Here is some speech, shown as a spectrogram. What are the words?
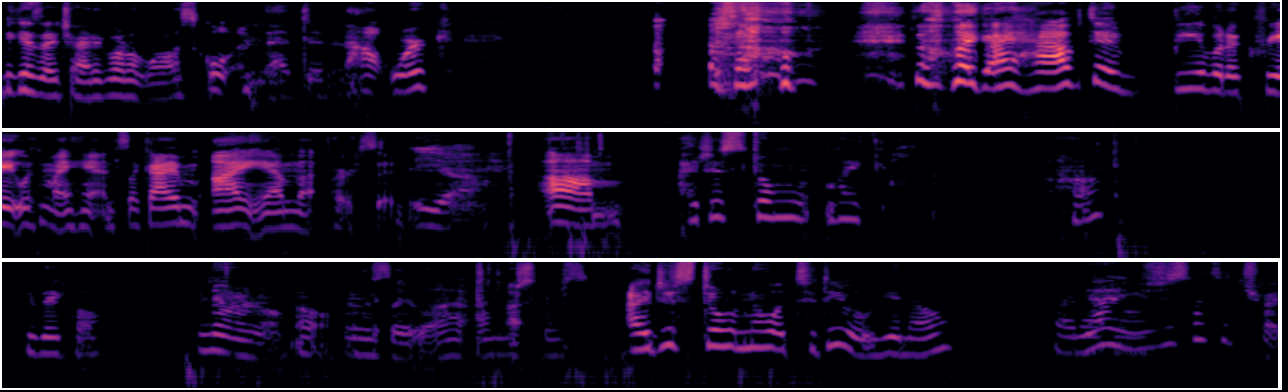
because I tried to go to law school and that did not work. So, so like I have to be able to create with my hands. Like I'm, I am that person. Yeah. Um, I just don't like, huh? Did they call? No, no, no. Oh, It was Layla. I- I'm just gonna. s- I just don't know what to do. You know. I don't Yeah, know. you just have to try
